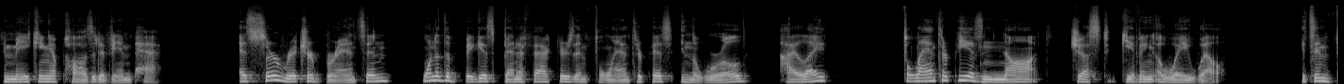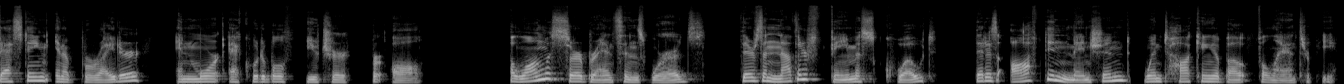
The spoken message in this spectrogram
to making a positive impact. As Sir Richard Branson, one of the biggest benefactors and philanthropists in the world, highlights, philanthropy is not just giving away wealth. It's investing in a brighter and more equitable future for all. Along with Sir Branson's words, there's another famous quote that is often mentioned when talking about philanthropy.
